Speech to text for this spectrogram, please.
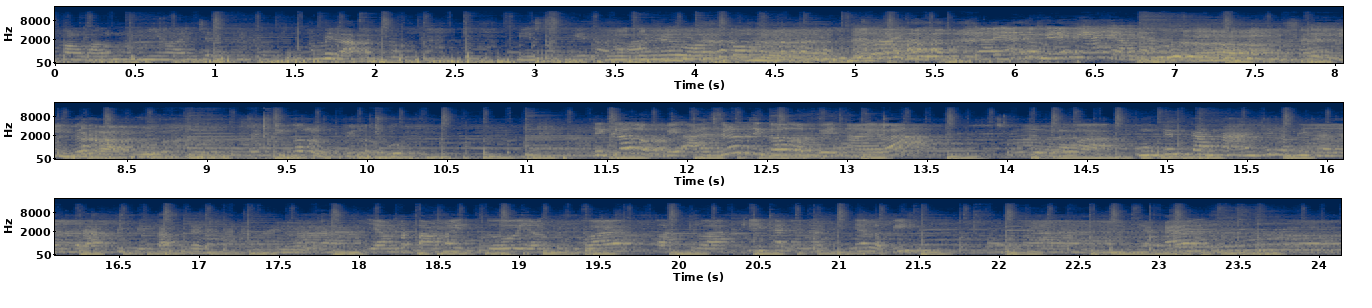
kalau makan kalau malam ngemil aja gitu. ngambil apa tuh? Biskuit apa Ngomongnya lontong. Ya, yang kemilih mie ayam ya. Saya tiga. berat bu Saya tiga lebih lah bu. Tiga lebih Azril, tiga lebih Naila. Cuma dua. Mungkin karena Ajil lebih banyak beraktivitas daripada Nela. Yang pertama itu, yang kedua laki-laki kan energinya lebih banyak, ya kan? Eh,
